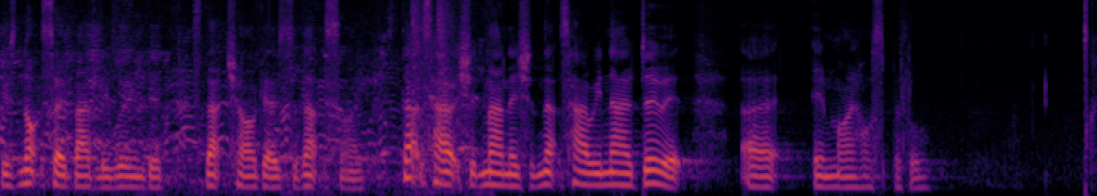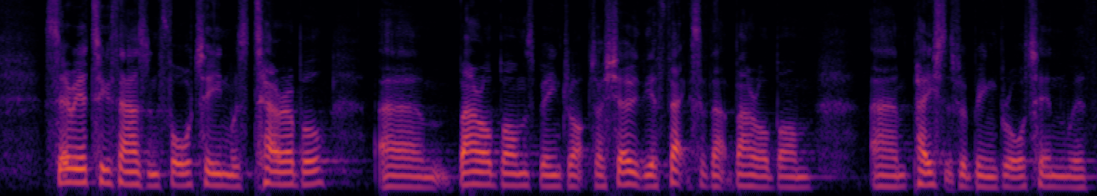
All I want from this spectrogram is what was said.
who's not so badly wounded, so that child goes to that side. That's how it should manage, and that's how we now do it uh, in my hospital. Syria 2014 was terrible. Um, barrel bombs being dropped. I showed you the effects of that barrel bomb. and patients were being brought in with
